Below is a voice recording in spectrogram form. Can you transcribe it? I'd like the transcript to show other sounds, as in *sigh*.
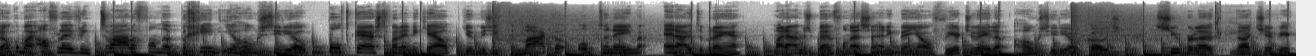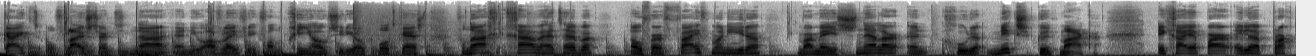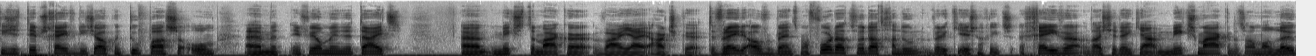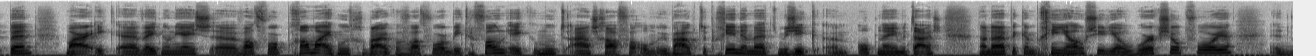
Welkom bij aflevering 12 van de Begin Je Home Studio podcast, waarin ik je help je muziek te maken, op te nemen en uit te brengen. Mijn naam is Ben van Essen en ik ben jouw virtuele home studio coach. Super leuk dat je weer kijkt of luistert naar een nieuwe aflevering van de Begin Je Home Studio podcast. Vandaag gaan we het hebben over 5 manieren waarmee je sneller een goede mix kunt maken. Ik ga je een paar hele praktische tips geven die je ook kunt toepassen om uh, met in veel minder tijd um, mix te maken waar jij hartstikke tevreden over bent. Maar voordat we dat gaan doen, wil ik je eerst nog iets geven. Want als je denkt, ja, mix maken, dat is allemaal leuk, Ben. Maar ik uh, weet nog niet eens uh, wat voor programma ik moet gebruiken. Of wat voor microfoon ik moet aanschaffen om überhaupt te beginnen met muziek um, opnemen thuis. Nou, dan heb ik een Begin Je Home Studio workshop voor je.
